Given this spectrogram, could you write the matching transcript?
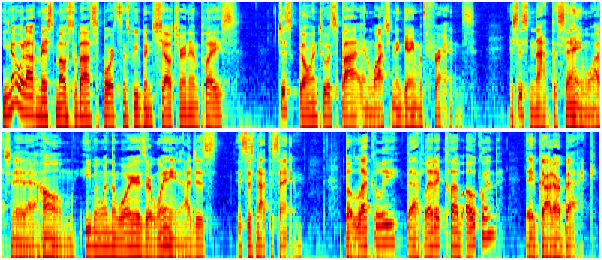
You know what I've missed most about sports since we've been sheltering in place? Just going to a spot and watching a game with friends. It's just not the same watching it at home. Even when the Warriors are winning, I just, it's just not the same. But luckily, the Athletic Club Oakland, they've got our back.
